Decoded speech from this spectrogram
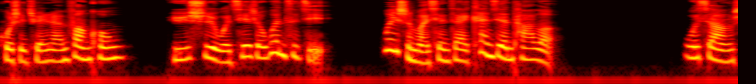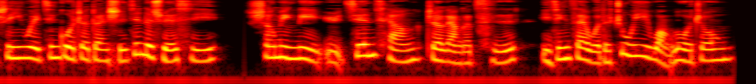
或是全然放空。于是我接着问自己：为什么现在看见他了？我想是因为经过这段时间的学习，生命力与坚强这两个词已经在我的注意网络中。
